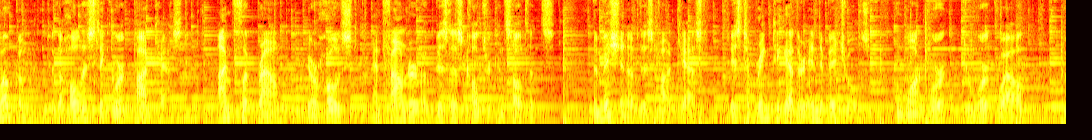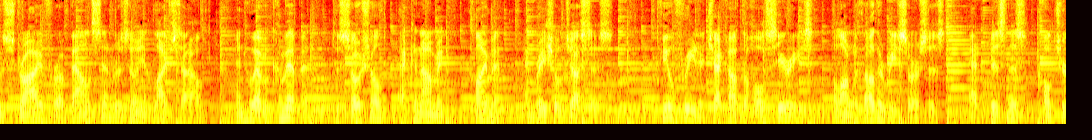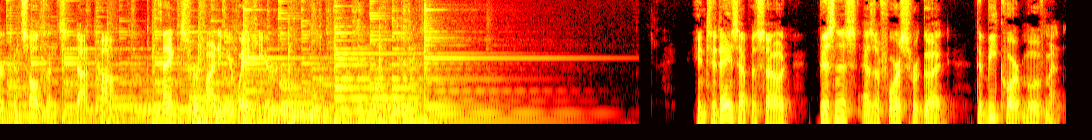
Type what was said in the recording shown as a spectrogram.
Welcome to the Holistic Work Podcast. I'm Flip Brown, your host and founder of Business Culture Consultants. The mission of this podcast is to bring together individuals who want work to work well, who strive for a balanced and resilient lifestyle, and who have a commitment to social, economic, climate, and racial justice. Feel free to check out the whole series along with other resources at businesscultureconsultants.com. Thanks for finding your way here. In today's episode, Business as a Force for Good, the B Corp movement.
